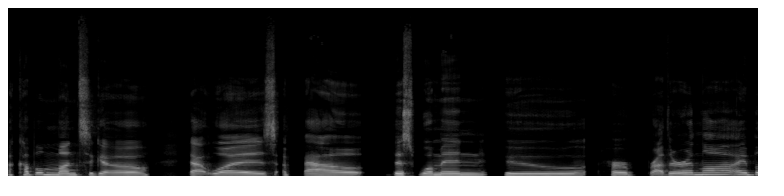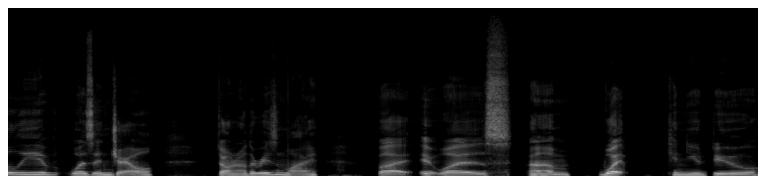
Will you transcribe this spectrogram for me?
a couple months ago that was about this woman who her brother-in-law, I believe, was in jail. Don't know the reason why, but it was um, what can you do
